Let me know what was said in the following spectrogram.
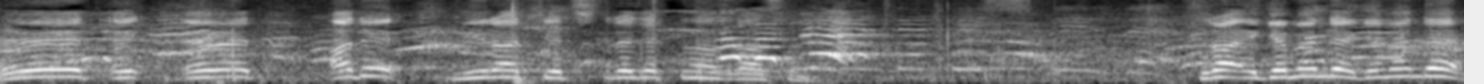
Evet. e- evet. Hadi Miraç yetiştirecektin az kalsın. Sıra Egemen'de. Egemen'de.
